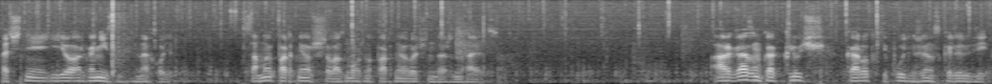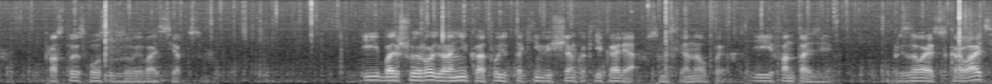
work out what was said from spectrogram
Точнее, ее организм не находит. Самой партнерше, возможно, партнер очень даже нравится. Оргазм как ключ, короткий путь к женской любви. Простой способ завоевать сердце. И большую роль Вероника отводит таким вещам, как якоря, в смысле НЛП, и фантазии. Призывает скрывать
